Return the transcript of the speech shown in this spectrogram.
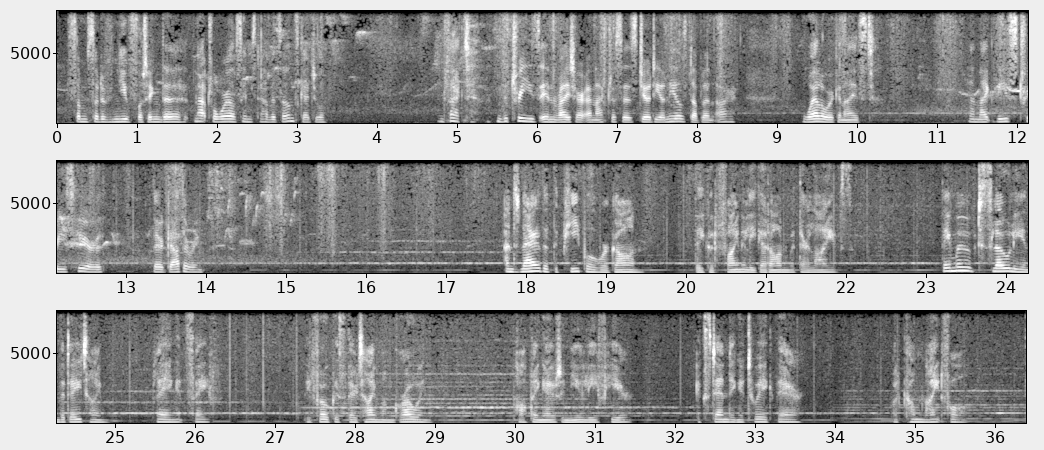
some sort of new footing, the natural world seems to have its own schedule. In fact, the trees in writer and actresses Jodie O'Neill's Dublin are well organised. And like these trees here, they're gathering. And now that the people were gone, they could finally get on with their lives. They moved slowly in the daytime, playing it safe. They focused their time on growing, popping out a new leaf here, extending a twig there but come nightfall,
